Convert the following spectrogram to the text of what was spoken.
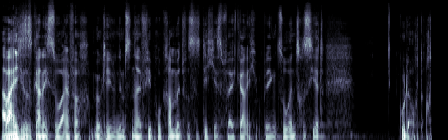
Aber eigentlich ist es gar nicht so einfach möglich. Du nimmst dann halt viel Programm mit, was es dich jetzt vielleicht gar nicht unbedingt so interessiert. Gut, auch, auch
